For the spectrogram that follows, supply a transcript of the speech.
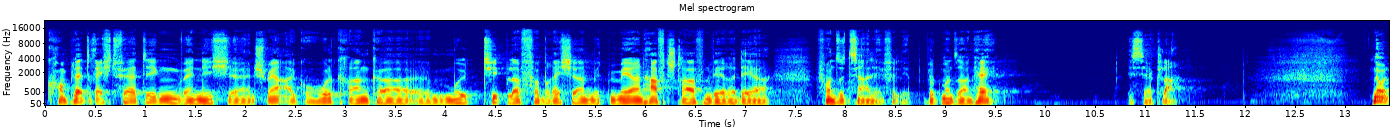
komplett rechtfertigen, wenn ich äh, ein schwer alkoholkranker, äh, multipler Verbrecher mit mehreren Haftstrafen wäre, der von Sozialhilfe lebt. Würde man sagen, hey, ist ja klar. Nun,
